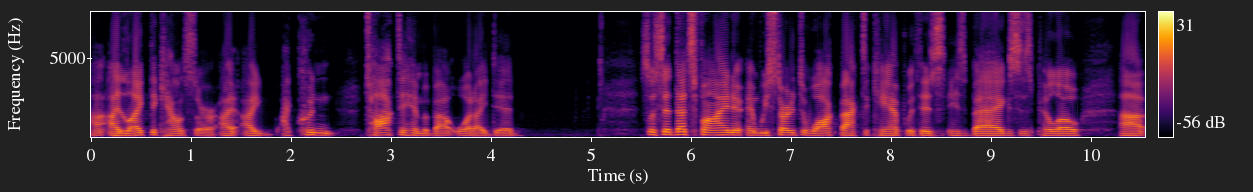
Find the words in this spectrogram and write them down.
I, I like the counselor. I, I, I couldn't talk to him about what I did. So I said, that's fine. And we started to walk back to camp with his, his bags, his pillow, uh,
